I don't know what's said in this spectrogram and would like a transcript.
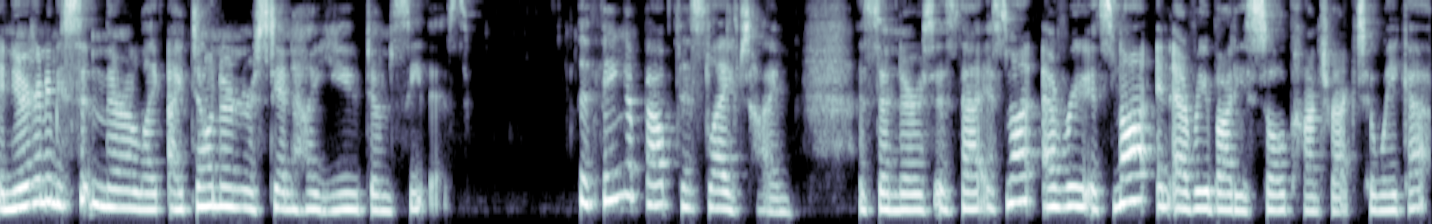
And you're going to be sitting there like, I don't understand how you don't see this the thing about this lifetime ascenders is that it's not every it's not in everybody's soul contract to wake up.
